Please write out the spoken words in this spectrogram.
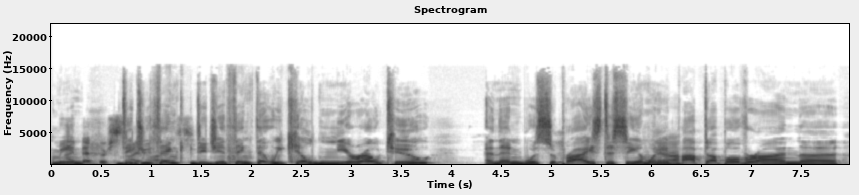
I mean, bet they're did you think? Did you think that we killed Nero too, and then was surprised to see him when Yeah. he popped up over on uh,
